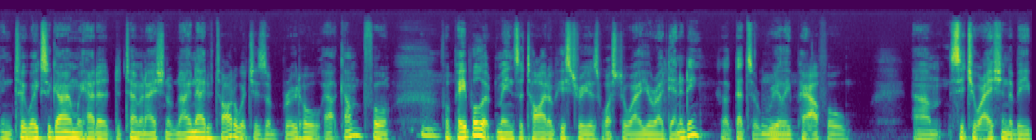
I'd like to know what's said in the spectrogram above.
in two weeks ago, and we had a determination of no native title, which is a brutal outcome for mm. for people. It means the tide of history has washed away your identity. So that's a mm. really powerful um, situation to be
